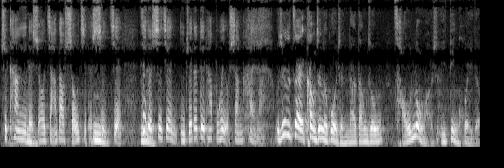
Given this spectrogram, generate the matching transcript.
去抗议的时候夹到手指的事件。这个事件，你觉得对他不会有伤害吗？我觉得在抗争的过程当当中，嘲弄啊是一定会的。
